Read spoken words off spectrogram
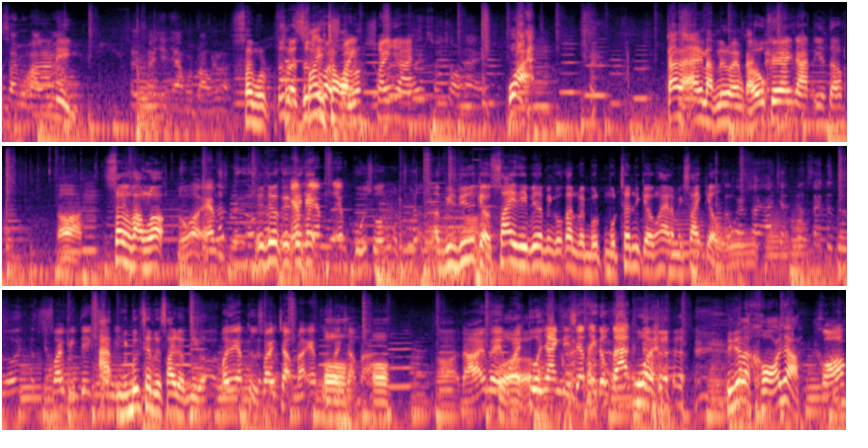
Xoay một quá vòng đỉnh xoay, xoay nhẹ nhàng một vòng ạ xoay một tức là giữ xoay tròn xoay xoay như Đấy, xoay tròn này wow cái là anh đặt lên rồi em cái Ờ, ok anh đạt yên tâm rồi xoay một vòng nữa đúng rồi em cái, cái, cái, em cái, em em cúi xuống một chút. Nữa À, ví, ví dụ kiểu xoay thì bây giờ mình có cần phải một một chân như kiểu hay là mình xoay kiểu Không em xoay hai trận được, xoay từ từ thôi. Xoay bình tĩnh à mình bước chân được xoay được gì cơ? Bây giờ em thử xoay chậm đã em thử xoay ồ chậm đã. ồ Rồi, đấy về Ủa, của anh ờ. tua nhanh thì sẽ thành động tác. Ui. thứ nhất là khó nhỉ? Khó.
